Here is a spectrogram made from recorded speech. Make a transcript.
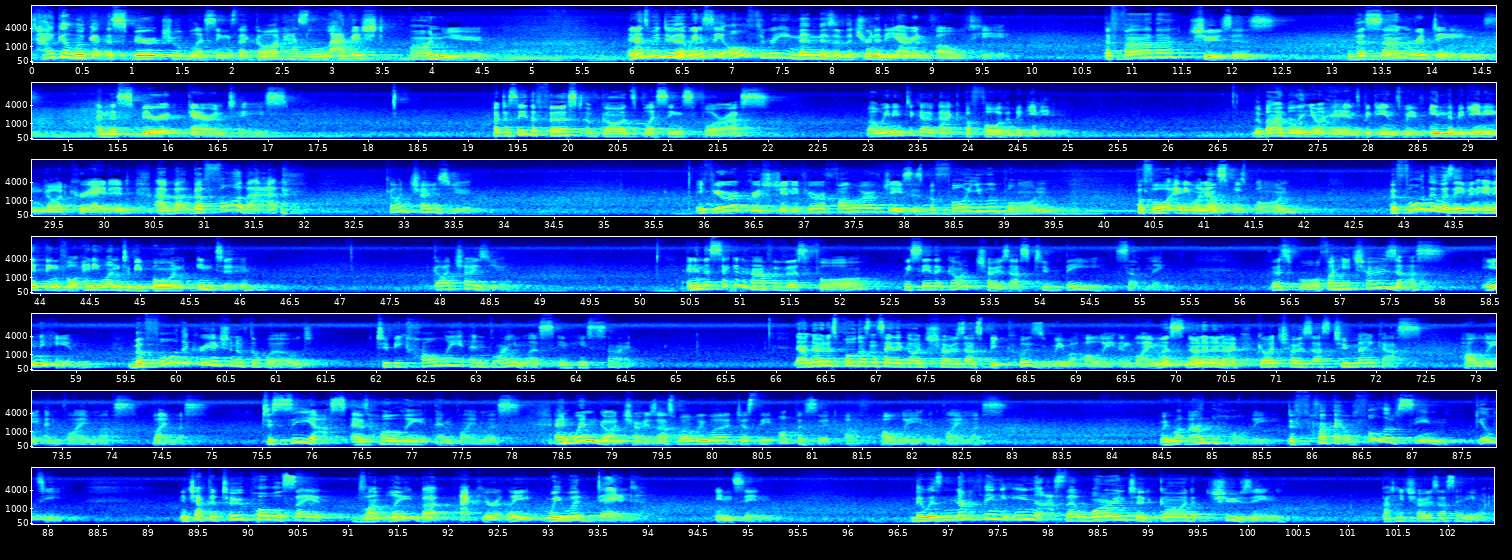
Take a look at the spiritual blessings that God has lavished on you. And as we do that, we're going to see all three members of the Trinity are involved here. The Father chooses, the Son redeems, and the Spirit guarantees. But to see the first of God's blessings for us, well, we need to go back before the beginning. The Bible in your hands begins with, In the beginning, God created. Uh, but before that, God chose you. If you're a Christian, if you're a follower of Jesus, before you were born, before anyone else was born, before there was even anything for anyone to be born into, God chose you. And in the second half of verse 4, we see that God chose us to be something. Verse 4 For he chose us in him before the creation of the world to be holy and blameless in his sight. Now, notice Paul doesn't say that God chose us because we were holy and blameless. No, no, no, no. God chose us to make us holy and blameless, blameless, to see us as holy and blameless. And when God chose us, well, we were just the opposite of holy and blameless. We were unholy, defiled, full of sin, guilty. In chapter 2, Paul will say it bluntly but accurately we were dead in sin. There was nothing in us that warranted God choosing, but He chose us anyway.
